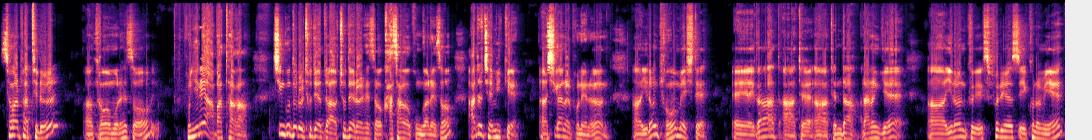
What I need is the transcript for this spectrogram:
생활 파티를 어, 경험을 해서 본인의 아바타가 친구들을 초대, 초대를 해서 가상 공간에서 아주 재밌게 아, 시간을 보내는 아, 이런 경험의 시대가 아, 되- 아, 된다라는 게 아, 이런 그 익스피리언스 이코노미의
